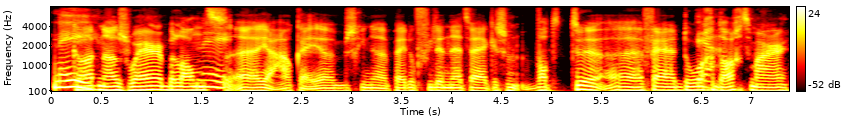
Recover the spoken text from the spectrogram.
nee. God knows where belandt. Nee. Eh, ja, oké, eh, misschien een pedofiele netwerk is wat te uh, ver doorgedacht, maar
